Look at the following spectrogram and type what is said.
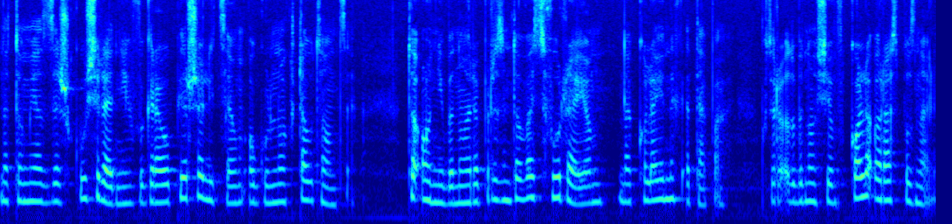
Natomiast ze szkół średnich wygrało pierwsze liceum ogólnokształcące. To oni będą reprezentować swój rejon na kolejnych etapach, które odbędą się w Kole oraz Poznaniu.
